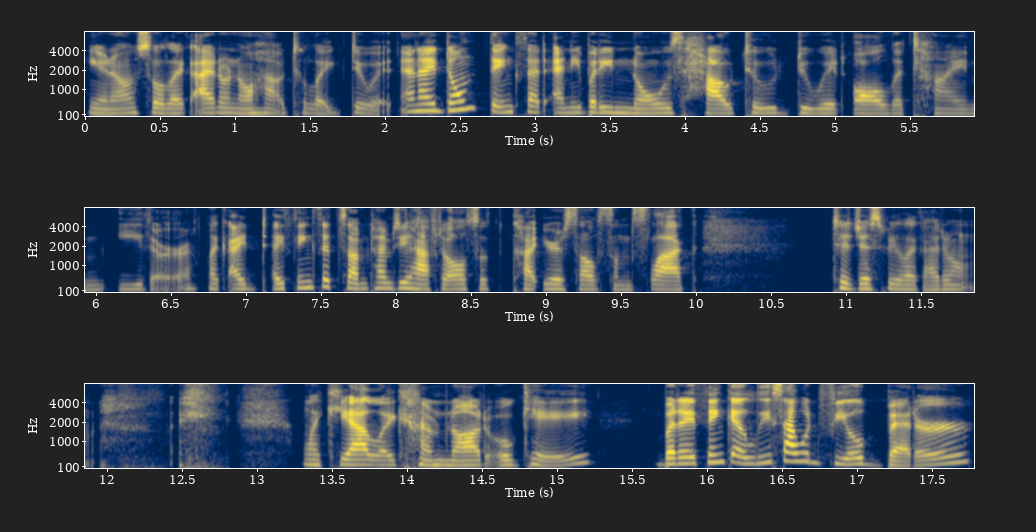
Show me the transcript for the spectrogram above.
you know? So like i don't know how to like do it. And i don't think that anybody knows how to do it all the time either. Like i i think that sometimes you have to also cut yourself some slack to just be like i don't like yeah like i'm not okay. But I think at least I would feel better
